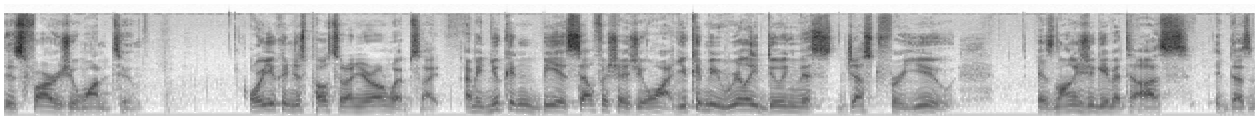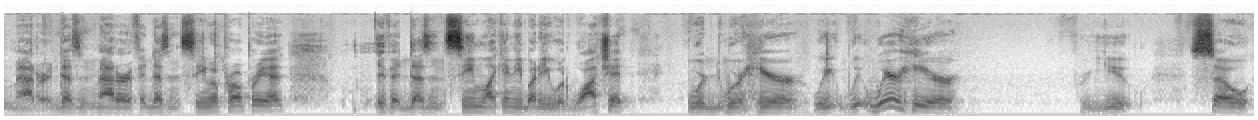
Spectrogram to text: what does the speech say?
as far as you want it to. Or you can just post it on your own website. I mean you can be as selfish as you want. You can be really doing this just for you. As long as you give it to us it doesn't matter. It doesn't matter if it doesn't seem appropriate. If it doesn't seem like anybody would watch it we're, we're here, we, we, we're here for you. So,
